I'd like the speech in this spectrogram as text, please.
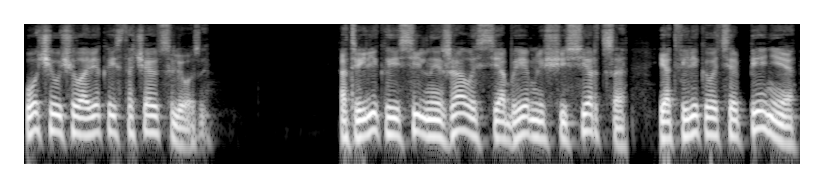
очи у человека источают слезы. От великой и сильной жалости, обремлящей сердце, и от великого терпения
